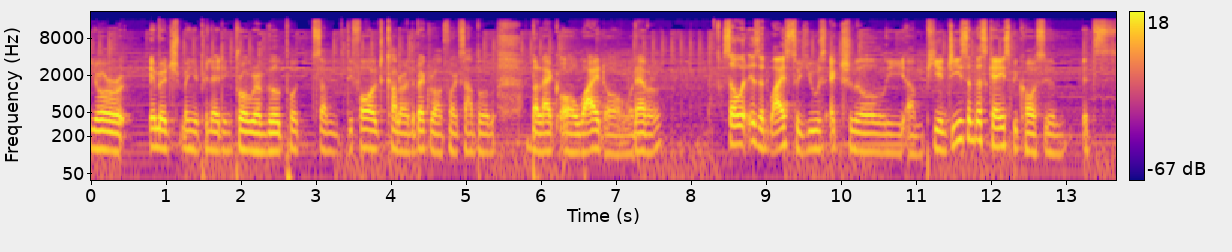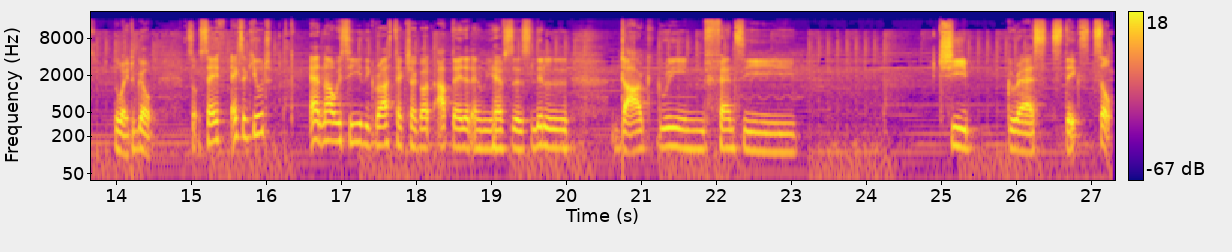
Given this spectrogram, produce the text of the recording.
Your image manipulating program will put some default color in the background for example black or white or whatever. So it is advised to use actually um, PNGs in this case because um, it's the way to go. So save execute. And now we see the grass texture got updated and we have this little dark green, fancy, cheap grass sticks. So,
